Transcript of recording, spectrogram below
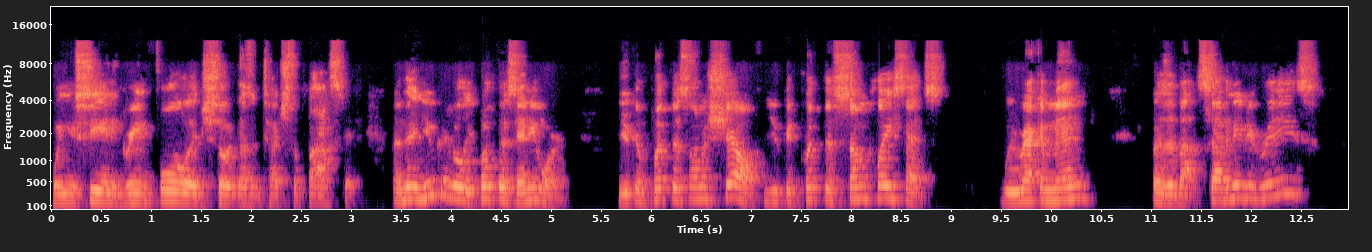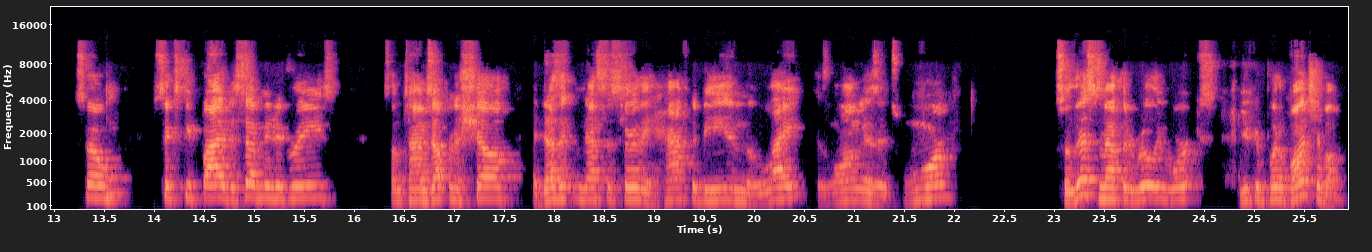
when you see any green foliage so it doesn't touch the plastic and then you can really put this anywhere you can put this on a shelf you could put this someplace that's we recommend was about 70 degrees. So 65 to 70 degrees, sometimes up on a shelf. It doesn't necessarily have to be in the light as long as it's warm. So this method really works. You can put a bunch of them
